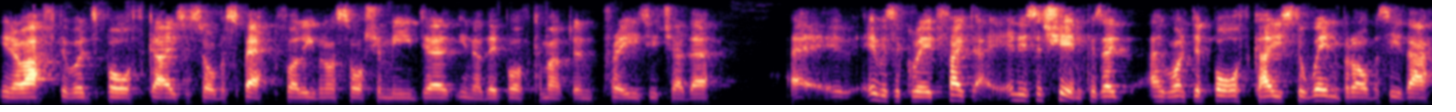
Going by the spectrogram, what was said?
you know afterwards both guys are so respectful, even on social media. You know they both come out and praise each other. Uh, it, it, was a great fight, and it's a shame because I I wanted both guys to win, but obviously that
